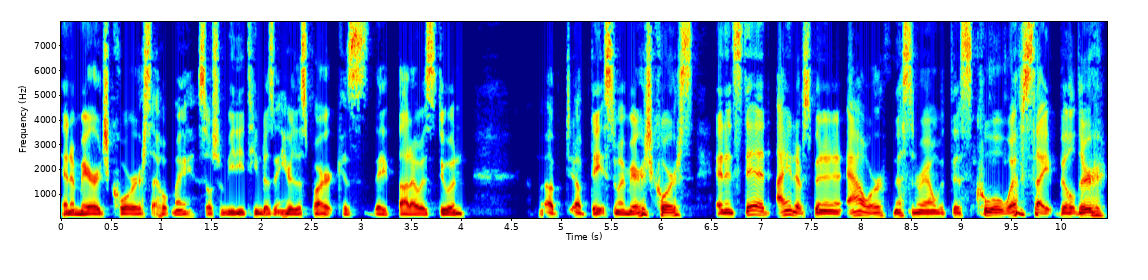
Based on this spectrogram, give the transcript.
and a marriage course. I hope my social media team doesn't hear this part because they thought I was doing up, updates to my marriage course. And instead, I ended up spending an hour messing around with this cool website builder.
